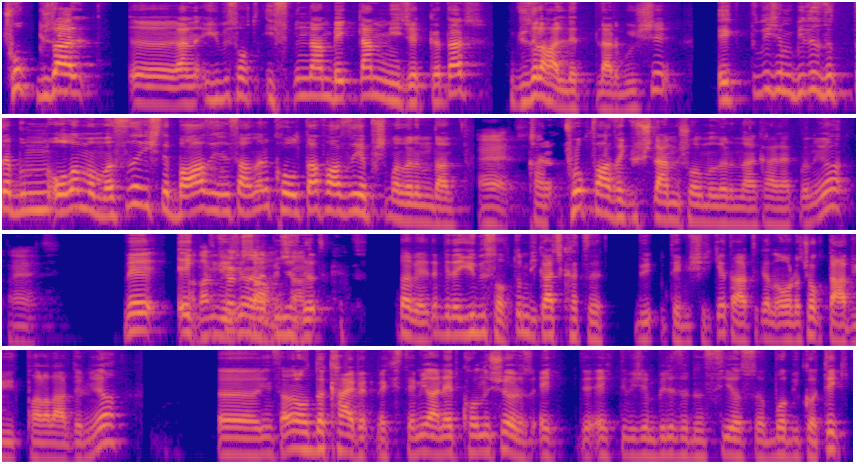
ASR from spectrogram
çok güzel e, yani Ubisoft isminden beklenmeyecek kadar güzel hallettiler bu işi. Activision Blizzard'da bunun olamaması işte bazı insanların koltuğa fazla yapışmalarından. Evet. Çok fazla güçlenmiş olmalarından kaynaklanıyor. Evet. Ve Activision Blizzard artık. Tabii de bir de Ubisoft'un birkaç katı büyüklükte bir şirket. Artık yani orada çok daha büyük paralar dönüyor. Ee, insanlar onu da kaybetmek istemiyor. Yani hep konuşuyoruz. Activision Blizzard'ın CEO'su Bobby Kotick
